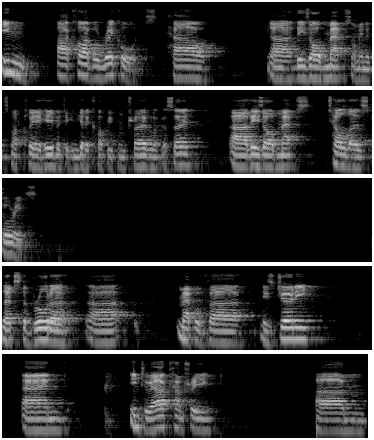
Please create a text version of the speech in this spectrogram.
in archival records how uh, these old maps, I mean, it's not clear here, but you can get a copy from Trove, like I say. Uh, these old maps tell those stories. That's the broader uh, map of uh, his journey and into our country, um,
